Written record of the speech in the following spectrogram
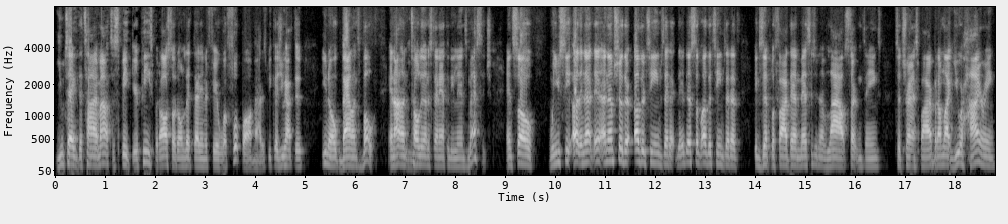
you take the time out to speak your piece, but also don't let that interfere with football matters because you have to, you know, balance both. And I mm-hmm. totally understand Anthony Lynn's message. And so when you see other, and, that, and I'm sure there are other teams that there's some other teams that have exemplified that message and allowed certain things to transpire. But I'm like, you are hiring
